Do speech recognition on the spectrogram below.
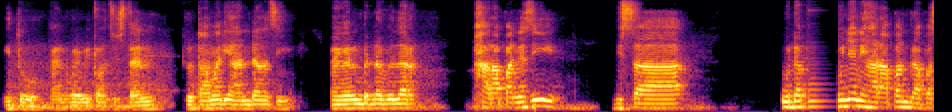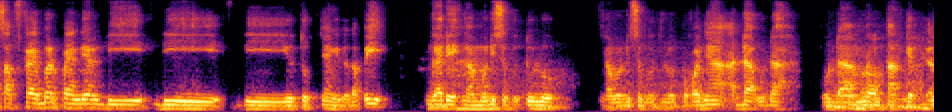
Itu pengen lebih konsisten. Terutama di handal sih. Pengen bener-bener harapannya sih bisa udah punya nih harapan berapa subscriber dia di di di YouTube-nya gitu tapi nggak deh nggak mau disebut dulu nggak mau disebut dulu pokoknya ada udah udah Oh. mentargetkan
